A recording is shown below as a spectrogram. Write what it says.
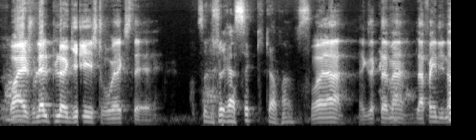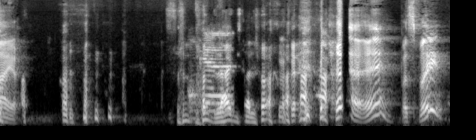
Ouais, je voulais le plugger, je trouvais que c'était. C'est le Jurassique qui commence. Voilà, exactement. La fin d'une ère. C'est une bonne blague, celle-là. hein? Pas super?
